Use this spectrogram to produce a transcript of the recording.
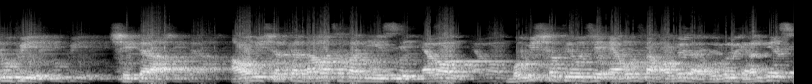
টুপিয়ে সেটা আওয়ামী সরকার দামা চাপা দিয়েছে এবং ভবিষ্যতেও যে এমনটা হবে না কোনো গ্যারান্টি আছে?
